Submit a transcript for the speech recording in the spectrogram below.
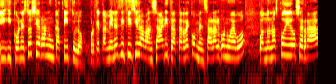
Y, y con esto cierran un capítulo, porque también es difícil avanzar y tratar de comenzar algo nuevo cuando no has podido cerrar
